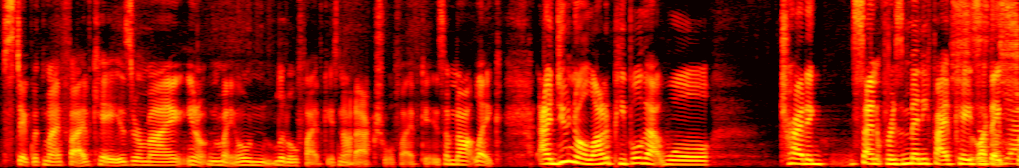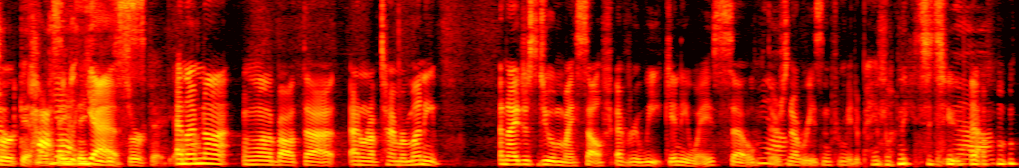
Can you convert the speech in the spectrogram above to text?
stick with my five Ks or my you know my own little five Ks, not actual five Ks. I'm not like I do know a lot of people that will try to sign up for as many 5Ks as like they circuit. I possibly they do the yes. circuit, And. I'm not I'm not about that. I don't have time or money. And I just do them myself every week anyways, so Yeah. there's no reason for me to pay money to do Yeah. them.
